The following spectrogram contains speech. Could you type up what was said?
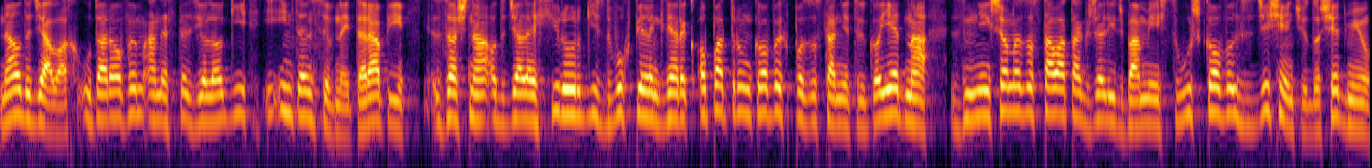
na oddziałach udarowym, anestezjologii i intensywnej terapii. Zaś na oddziale chirurgii z dwóch pielęgniarek opatrunkowych pozostanie tylko jedna. Zmniejszona została także liczba miejsc łóżkowych z 10 do 7.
